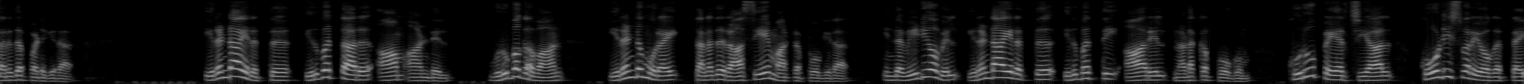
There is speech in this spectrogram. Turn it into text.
கருதப்படுகிறார். இரண்டாயிரத்து இருபத்தாறு ஆம் ஆண்டில் குரு பகவான் இரண்டு முறை தனது ராசியை மாற்றப் போகிறார். இந்த வீடியோவில் இரண்டாயிரத்து இருபத்தி ஆறில் நடக்கப் போகும் குரு பெயர்ச்சியால் கோடீஸ்வர யோகத்தை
